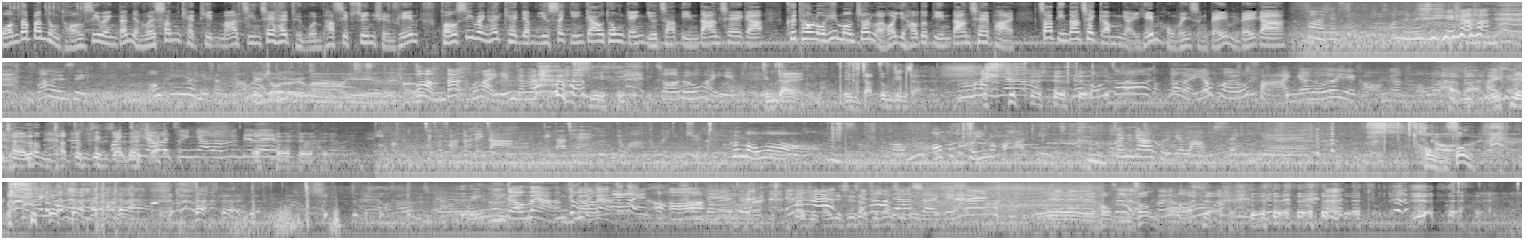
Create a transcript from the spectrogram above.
黃德斌同唐詩詠等人為新劇《鐵馬戰車》喺屯門拍攝宣傳片。唐詩詠喺劇入面飾演交通警，要揸電單車㗎。佢透露希望將來可以考到電單車牌。揸電單車咁危險，洪永城俾唔俾㗎？關佢咩事？關佢咩事啊？唔關佢事。唔 OK 啊，其實唔係好危險。你載佢啊嘛，可以。哇，唔得，好危險咁樣。載佢好危險。點解危險啊？你唔集中精神。唔係啊，佢好多喐嚟喐去，好煩㗎，好多嘢講㗎，唔好啊。係咪？你咪就係咯，唔集中精神。喂，轉右啊，轉右啊，咁啲咧。即係佢反對你揸電單車嘅話，咁你點算啊？佢冇喎。咁我覺得佢應該學下添，增加佢嘅男性嘅雄風。唔夠咩啊？唔夠咩？哦，睇住，睇住小心你睇我哋阿 Sir 幾 man，誒，雄風佢好。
